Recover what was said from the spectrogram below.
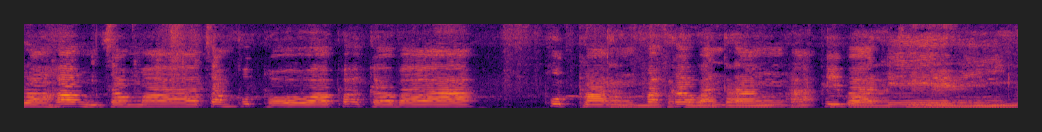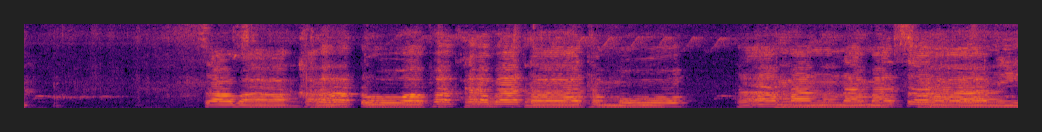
ระหัง สัมมาสัมพุทโธภะคะวาพุทธังภะคะวันตังอภิวาเทมิสวาคาโตภะคะวะตาธัมโมธัมมังนามัสสามิ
